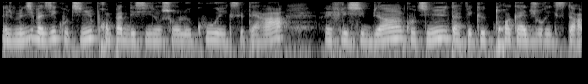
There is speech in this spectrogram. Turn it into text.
Et je me dis, vas-y, continue, prends pas de décision sur le coup, etc. Réfléchis bien, continue, t'as fait que 3-4 jours, etc.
